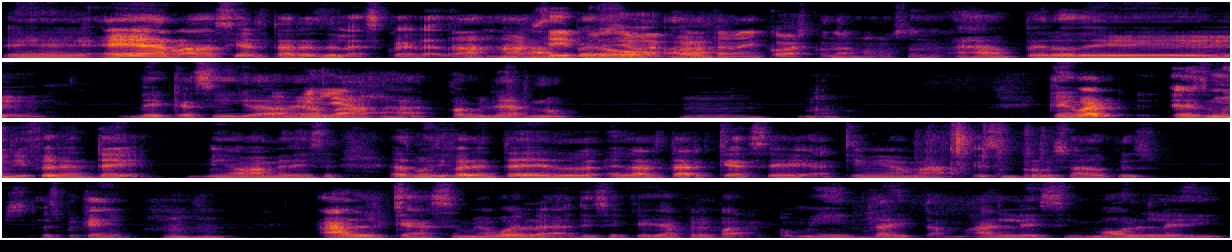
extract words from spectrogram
Eh, he armado así altares de la escuela. ¿no? Ajá, sí, pero, pues yo me acuerdo ajá, también que cuando armamos uno. ajá, pero de, de que así ya mi mamá, ajá, familiar no. Mm, No. Que igual es muy diferente, mi mamá me dice, es muy diferente el, el altar que hace aquí mi mamá, que es improvisado, que es, es pequeño, al que hace mi abuela. Dice que ella prepara comida y tamales y mole y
